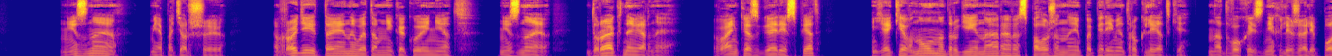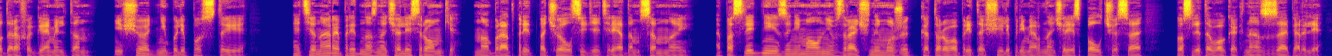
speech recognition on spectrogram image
«Не знаю», — я потер шею. «Вроде и тайны в этом никакой нет. Не знаю. Дурак, наверное. «Ванька с Гарри спят?» Я кивнул на другие нары, расположенные по периметру клетки. На двух из них лежали Подоров и Гамильтон. Еще одни были пустые. Эти нары предназначались Ромке, но брат предпочел сидеть рядом со мной. А последний занимал невзрачный мужик, которого притащили примерно через полчаса после того, как нас заперли.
